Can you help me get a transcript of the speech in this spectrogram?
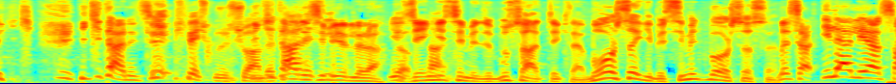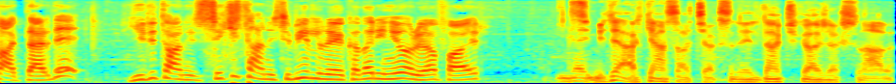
iki, tanesi 75 kuruş şu anda. İki tanesi bir lira. Yok, Zengin ta- simidi bu saattekiler. Borsa gibi simit borsası. mesela ilerleyen saatlerde 7 tanesi 8 tanesi 1 liraya kadar iniyor ya Fahir. Simidi erken satacaksın elden çıkaracaksın abi.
